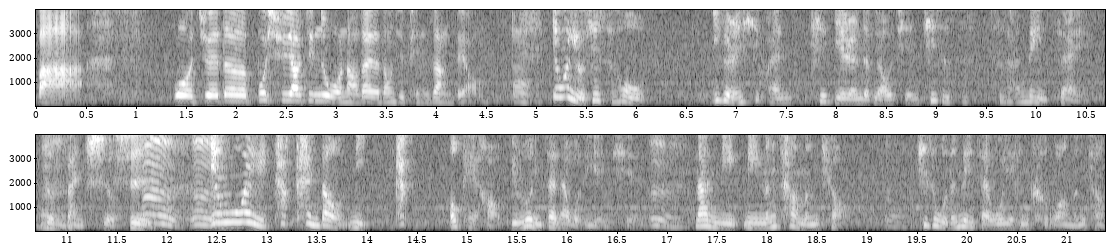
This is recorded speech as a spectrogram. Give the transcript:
把我觉得不需要进入我脑袋的东西屏障掉。嗯，因为有些时候，一个人喜欢贴别人的标签，其实是是他内在的反射。是，嗯嗯，因为他看到你，他 OK 好，比如说你站在我的眼前，嗯。那你你能唱能跳，其实我的内在我也很渴望能唱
